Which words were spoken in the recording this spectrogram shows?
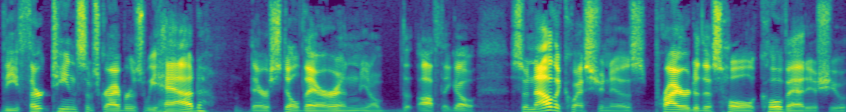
the 13 subscribers we had they're still there and you know the, off they go so now the question is prior to this whole covid issue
